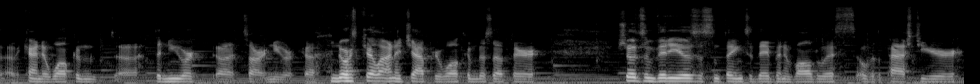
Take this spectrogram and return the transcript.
Uh, kind of welcomed uh, the New York, uh, sorry, New York, uh, North Carolina chapter welcomed us up there showed some videos of some things that they've been involved with over the past year.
